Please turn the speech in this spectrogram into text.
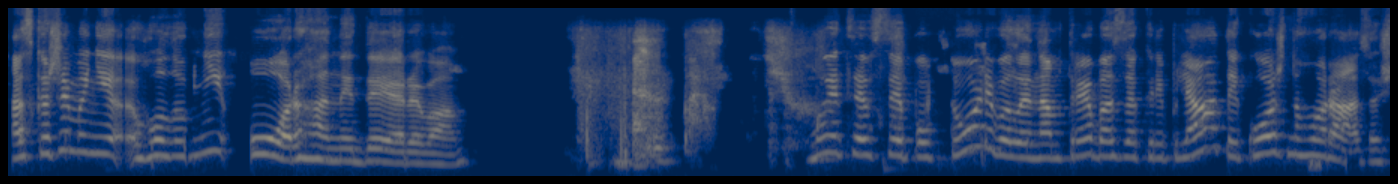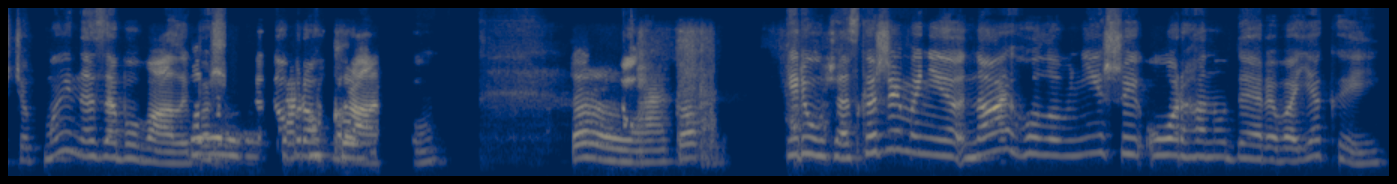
а скажи мені головні органи дерева. Ми це все повторювали, нам треба закріпляти кожного разу, щоб ми не забували. Пашуля, доброго ранку. Кірюша, скажи мені, найголовніший орган у дерева який?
